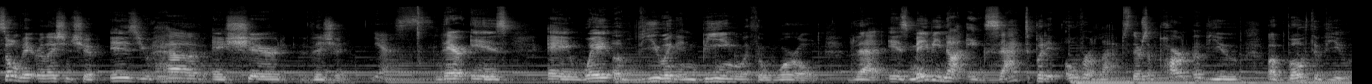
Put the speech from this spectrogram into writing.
soulmate relationship is you have a shared vision. Yes. There is a way of viewing and being with the world that is maybe not exact, but it overlaps. There's a part of you, of both of you.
